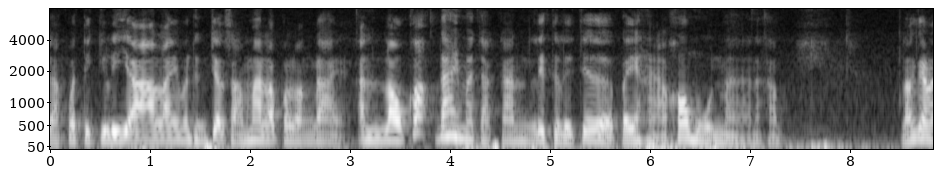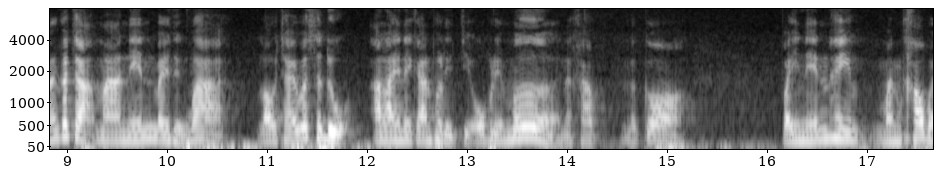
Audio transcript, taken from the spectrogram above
จากปฏิกิริยาอะไรมันถึงจะสามารถรับกำลังได้ อันเราก็ได้มาจากการ literature ไปหาข้อมูลมานะครับ หลังจากนั้นก็จะมาเน้นไปถึงว่าเราใช้วัสดุอะไรในการผลิต geopolymer นะครับ แล้วก็ไปเน้นให้มันเข้าไป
